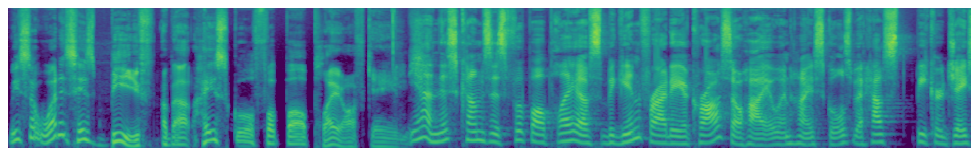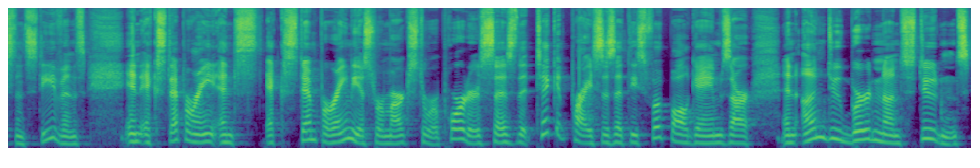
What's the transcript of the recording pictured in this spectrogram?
Lisa, what is his beef about high school football playoff games? Yeah, and this comes as football playoffs begin Friday across Ohio in high schools. But House Speaker Jason Stephens, in extemporaneous remarks to reporters, says that ticket prices at these football games are an undue burden on students.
